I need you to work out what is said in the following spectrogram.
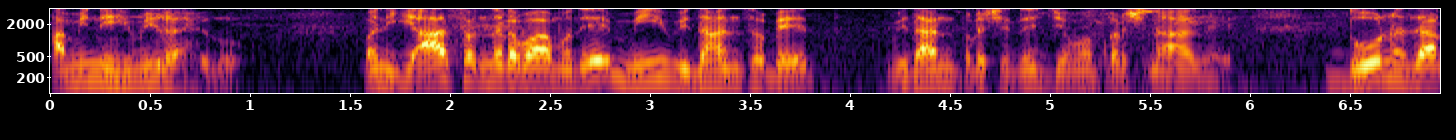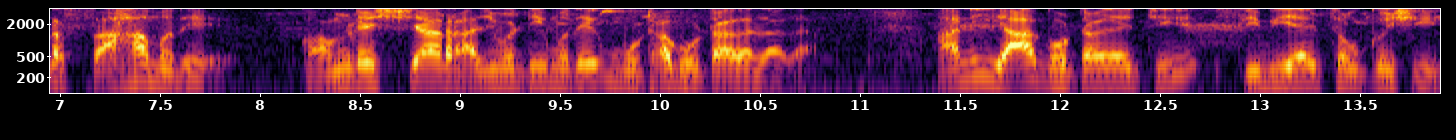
आम्ही नेहमी राहिलो. पण या संदर्भामध्ये मी विधानसभेत विधान परिषदेत जेव्हा प्रश्न आले दोन हजार सहामध्ये काँग्रेसच्या राजवटीमध्ये एक मोठा घोटाळा झाला. आणि या घोटाळ्याची सी बी आय चौकशी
